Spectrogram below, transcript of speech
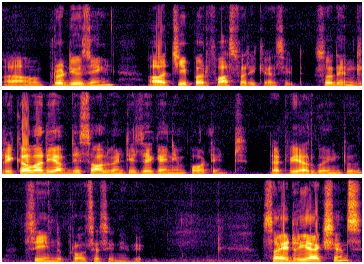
uh, producing cheaper phosphoric acid. So, then recovery of the solvent is again important that we are going to see in the process anyway. Side reactions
